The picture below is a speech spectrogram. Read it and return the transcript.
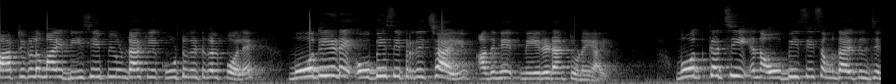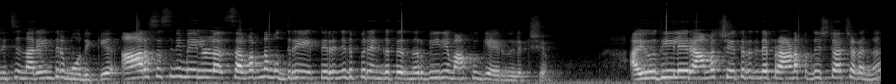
പാർട്ടികളുമായി ബി ജെ പി ഉണ്ടാക്കിയ കൂട്ടുകെട്ടുകൾ പോലെ മോദിയുടെ ഒ ബി സി പ്രതിച്ഛായയും അതിനെ നേരിടാൻ തുണയായി. മോദ്കച്ചി എന്ന ഒ ബി സി സമുദായത്തിൽ ജനിച്ച നരേന്ദ്രമോദിക്ക് ആർ എസ് എസിന് മേലുള്ള സവർണ മുദ്രയെ തിരഞ്ഞെടുപ്പ് രംഗത്ത് നിർവീര്യമാക്കുകയായിരുന്നു ലക്ഷ്യം. അയോധ്യയിലെ രാമക്ഷേത്രത്തിന്റെ പ്രാണപ്രതിഷ്ഠാ ചടങ്ങ്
